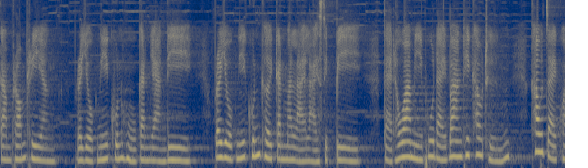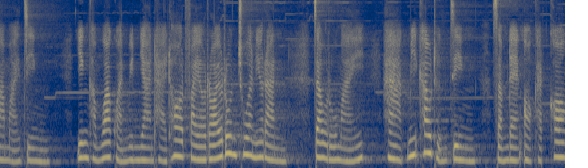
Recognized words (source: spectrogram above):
กรรมพร้อมเพรียง ประโยคนี้คุ้นหูกันอย่างดี ประโยคนี้คุ้นเคยกันมาหลายหลายสิบปี แต่ถ้าว่ามีผู้ใดบ้างที่เข้าถึง เข้าใจความหมายจริง ยิ่งคำว่าขวัญวิญญาณถ่ายทอดไฟร้อยรุ่นชั่วนิรันดร์เจ้ารู้ไหม หากมิเข้าถึงจริง สำแดงออกขัดข้อง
